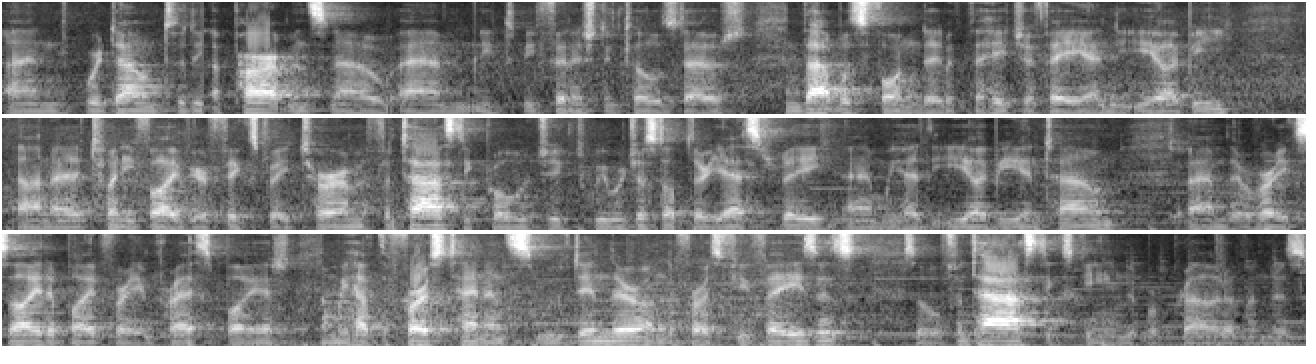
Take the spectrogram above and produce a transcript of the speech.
and we're down to the apartments now um, need to be finished and closed out. And that was funded with the HFA and the EIB on a 25 year fixed rate term. A fantastic project. We were just up there yesterday and we had the EIB in town. Um, they were very excited by it, very impressed by it. And we have the first tenants moved in there on the first few phases. So fantastic scheme that we're proud of and there's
